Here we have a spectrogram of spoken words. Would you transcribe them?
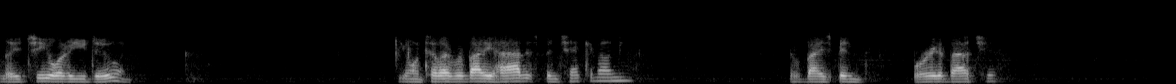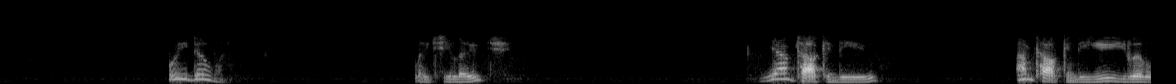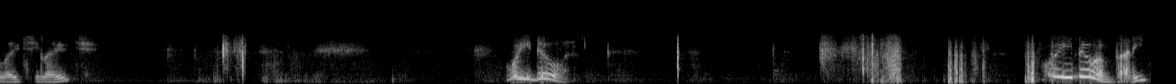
Lucci, what are you doing? You want to tell everybody hi that's been checking on you? Everybody's been worried about you. What are you doing? Lucci Luch? Yeah, I'm talking to you. I'm talking to you, you little Lucci Luch. What are you doing? What are you doing, buddy?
